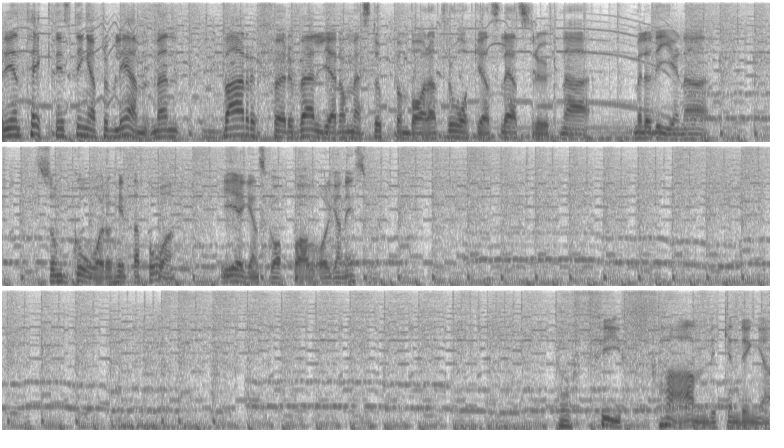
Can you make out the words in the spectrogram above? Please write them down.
Rent tekniskt inga problem, men varför välja de mest uppenbara, tråkiga, slätstrukna melodierna som går att hitta på i egenskap av organism? Åh, fy fan vilken dynga.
